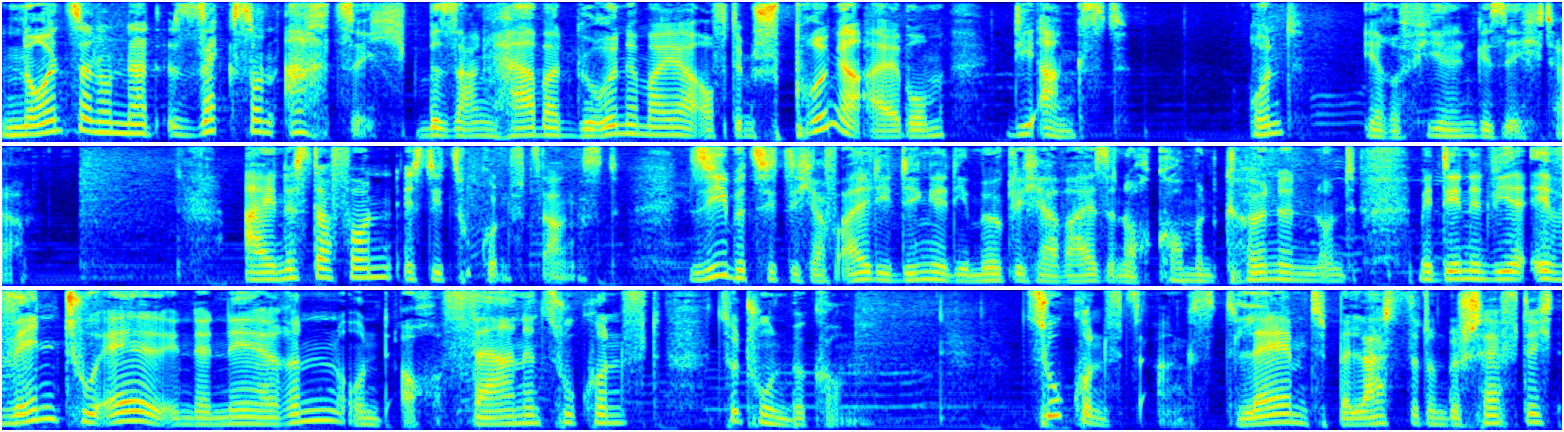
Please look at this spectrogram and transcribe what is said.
1986 besang Herbert Grönemeyer auf dem Sprünge-Album Die Angst und ihre vielen Gesichter. Eines davon ist die Zukunftsangst. Sie bezieht sich auf all die Dinge, die möglicherweise noch kommen können und mit denen wir eventuell in der näheren und auch fernen Zukunft zu tun bekommen. Zukunftsangst lähmt, belastet und beschäftigt,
